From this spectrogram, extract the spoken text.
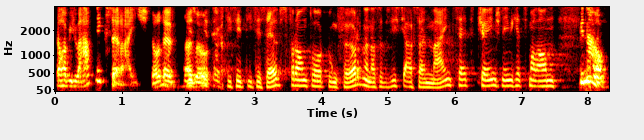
Da habe ich überhaupt nichts erreicht, oder? Also das ist auch diese, diese Selbstverantwortung fördern. Also das ist ja auch so ein Mindset-Change, nehme ich jetzt mal an. Genau.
